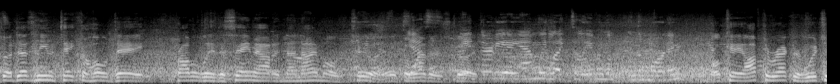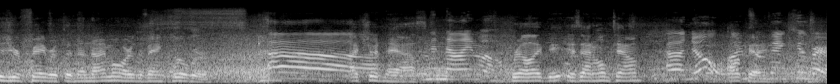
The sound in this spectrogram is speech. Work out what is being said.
So it doesn't even take the whole day. Probably the same out in Nanaimo too, if the yes, weather's good. 8:30 a.m. We'd like to leave in the, in the morning. Okay, off the record, which is your favorite, the Nanaimo or the Vancouver? Uh, I shouldn't ask. Nanaimo. Really? Is that hometown? Uh, no, I'm from Vancouver.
